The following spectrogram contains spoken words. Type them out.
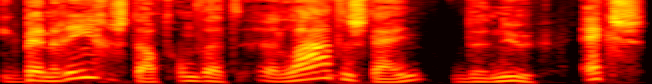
ik ben erin gestapt omdat uh, Latenstein, de nu ex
